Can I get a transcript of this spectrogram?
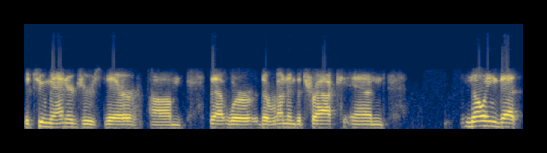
the two managers there um, that were that running the track, and knowing that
